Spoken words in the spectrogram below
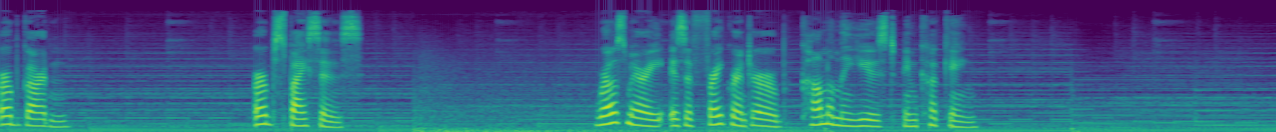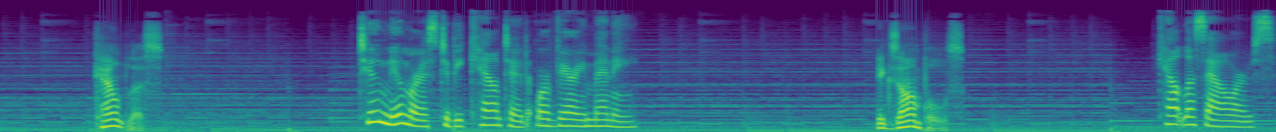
Herb garden. Herb spices. Rosemary is a fragrant herb commonly used in cooking. Countless. Too numerous to be counted or very many. Examples Countless hours.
